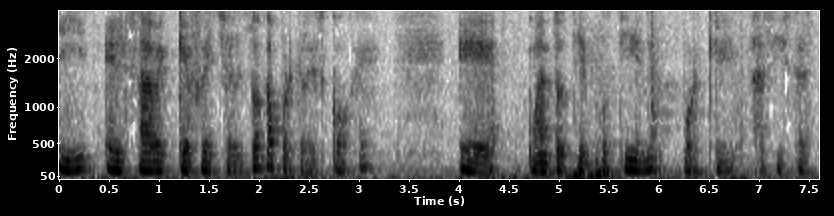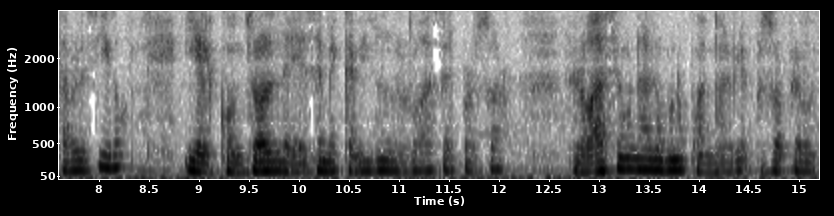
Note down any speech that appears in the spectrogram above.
y él sabe qué fecha le toca porque la escoge, eh, cuánto tiempo tiene porque así está establecido y el control de ese mecanismo lo hace el profesor, lo hace un alumno cuando el profesor pregunta,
